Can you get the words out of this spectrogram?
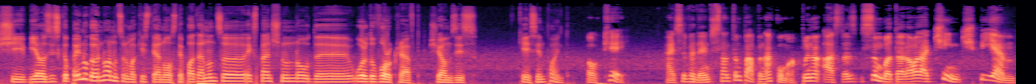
și el a zis că, păi nu, că nu anunță numai chestii anoste, poate anunță expansionul nou de World of Warcraft. Și eu am zis, case in point. Ok. Hai să vedem ce s-a întâmplat până acum. Până astăzi, sâmbătă, la ora 5 PM.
